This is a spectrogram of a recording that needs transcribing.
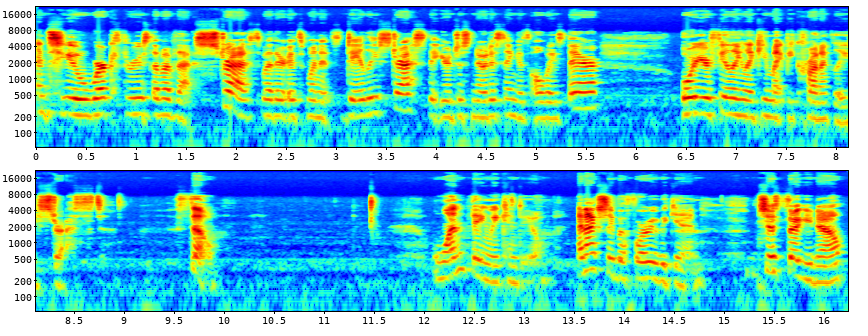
and to work through some of that stress, whether it's when it's daily stress that you're just noticing is always there, or you're feeling like you might be chronically stressed. So, one thing we can do, and actually, before we begin, just so you know,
